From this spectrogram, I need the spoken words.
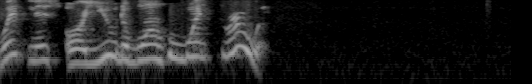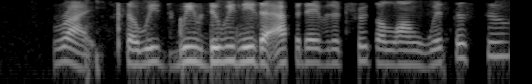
witness, or you the one who went through it. right. So we we do we need the affidavit of truth along with the suit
